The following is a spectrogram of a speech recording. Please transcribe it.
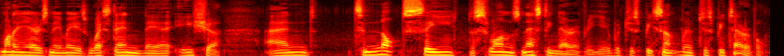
one of the areas near me is West End near Esher, and to not see the swans nesting there every year would just be something would just be terrible.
